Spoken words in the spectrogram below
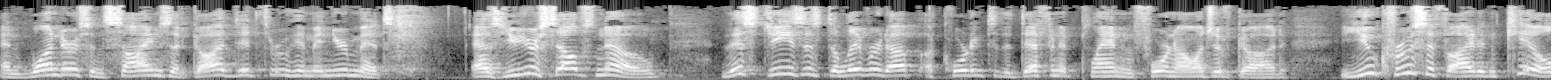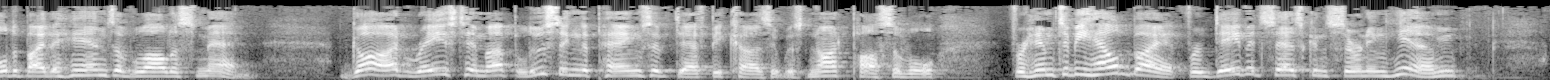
and wonders and signs that God did through him in your midst, as you yourselves know, this Jesus delivered up according to the definite plan and foreknowledge of God, you crucified and killed by the hands of lawless men. God raised him up, loosing the pangs of death because it was not possible for him to be held by it. For David says concerning him,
